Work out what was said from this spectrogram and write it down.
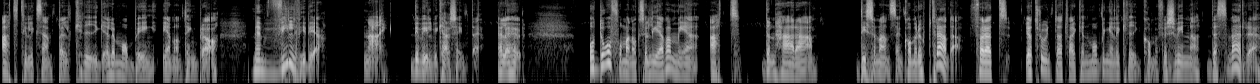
att till exempel krig eller mobbing är någonting bra. Men vill vi det? Nej, det vill vi kanske inte, eller hur? Och då får man också leva med att den här äh, dissonansen kommer uppträda. För att jag tror inte att varken mobbing eller krig kommer försvinna, dessvärre,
